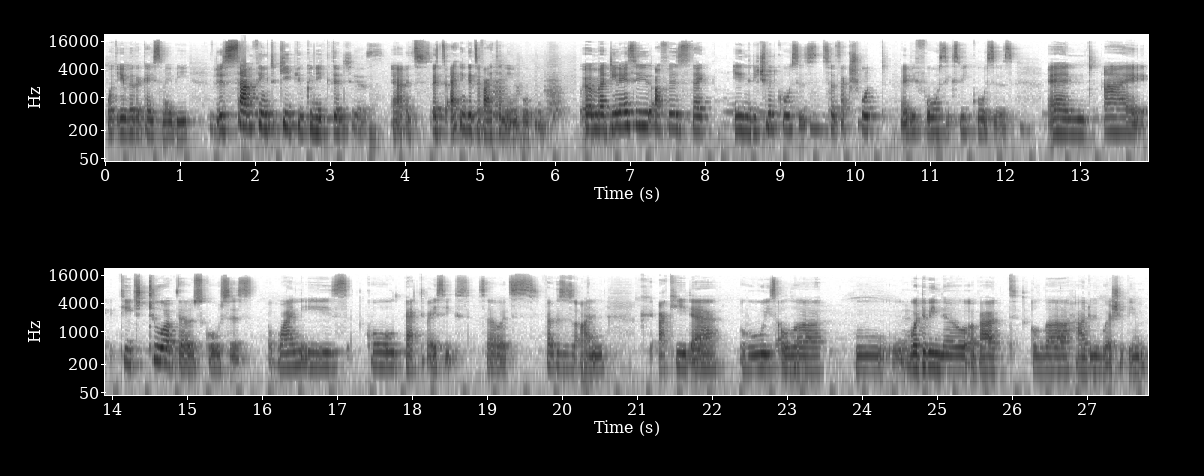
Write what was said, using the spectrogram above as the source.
whatever the case may be, yes. just something to keep you connected. Yes. Yeah, it's, it's, I think it's vitally important. Uh, Medina Institute offers like enrichment courses. Mm-hmm. So it's like short, maybe four, six week courses. Mm-hmm. And I teach two of those courses. One is called Back to Basics. So it focuses on Akida, who is Allah, who, what do we know about Allah, how do we worship Him,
